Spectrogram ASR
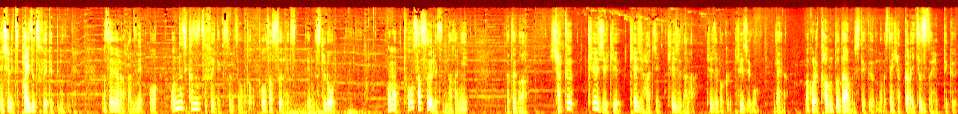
円周率 π ずつ増えていってもいいみたいな、まあ、そういうような感じでこう同じ数ずつ増えていく数列のことを等差数列っていうんですけどこの等差数列の中に例えば19998979695みたいな、まあ、これカウントダウンしていくものですね100から5つずつ減っていく、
